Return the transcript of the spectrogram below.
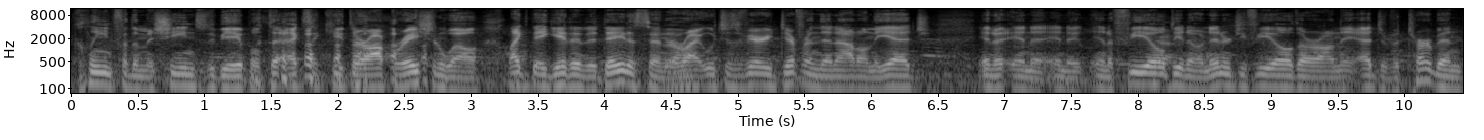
clean for the machines to be able to execute their operation well, like they get in a data center, right? Which is very different than out on the edge in a, in a, in a, in a field, Yeah. you know, an energy field or on the edge of a turbine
